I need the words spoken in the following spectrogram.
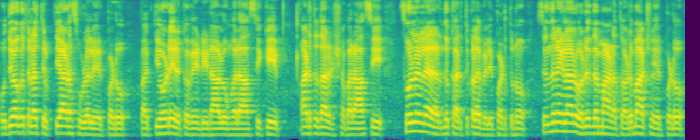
உத்தியோகத்தில் திருப்தியான சூழல் ஏற்படும் பக்தியோடு இருக்க வேண்டினால் உங்கள் ராசிக்கு. அடுத்ததான் ரிஷபராசி சூழ்நிலையிலிருந்து கருத்துக்களை வெளிப்படுத்தணும். சிந்தனைகளால் ஒரு விதமான தடுமாற்றம் ஏற்படும்.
